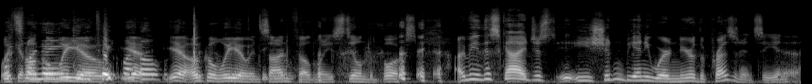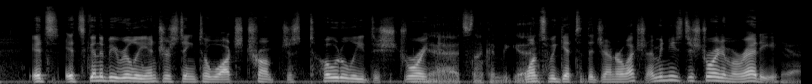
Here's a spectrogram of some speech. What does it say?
like an Uncle name? Leo. yeah, yeah, Uncle Leo in Seinfeld when he's stealing the books. I mean, this guy just he shouldn't be anywhere near the presidency, and Yeah. It's it's going to be really interesting to watch Trump just totally destroy him Yeah, it's not gonna be good. once we get to the general election. I mean, he's destroyed him already. Yeah.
